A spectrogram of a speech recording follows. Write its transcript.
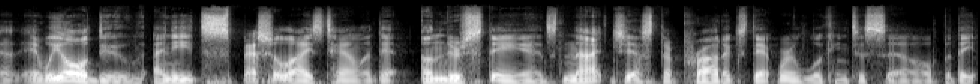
uh, and we all do, I need specialized talent that understands not just the products that we're looking to sell, but they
